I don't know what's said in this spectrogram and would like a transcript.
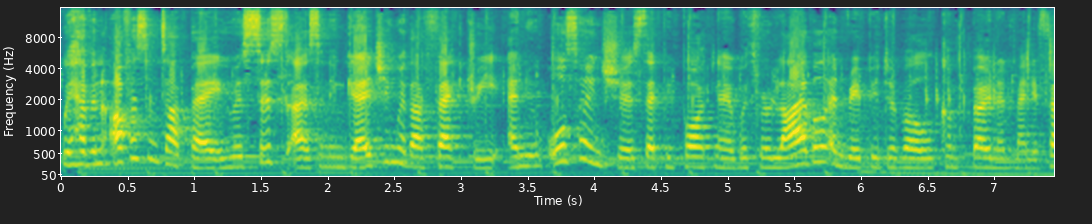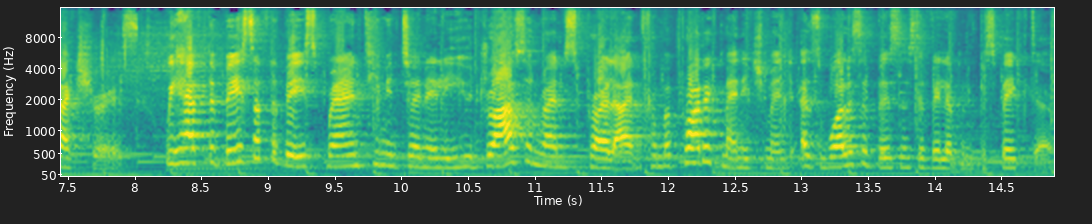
We have an office in Taipei who assists us in engaging with our factory and who also ensures that we partner with reliable and reputable component manufacturers. We have the best of the best brand team internally who drives and runs Proline from a product management as well as a business development perspective.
